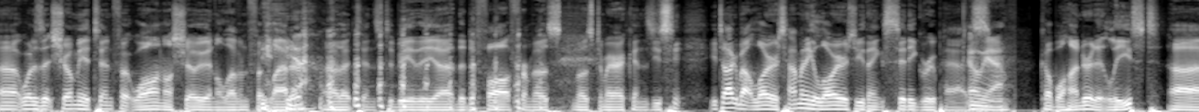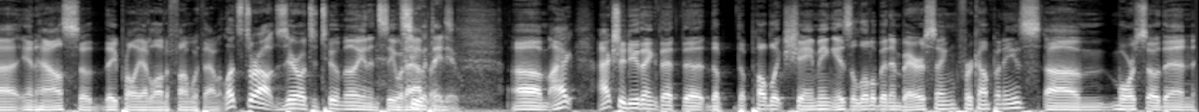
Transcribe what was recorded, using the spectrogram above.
Uh, what is it? Show me a ten foot wall, and I'll show you an eleven foot ladder. yeah. uh, that tends to be the uh, the default for most most Americans. You see, you talk about lawyers. How many lawyers do you think Citigroup has? Oh yeah, couple hundred at least uh, in house. So they probably had a lot of fun with that one. Let's throw out zero to two million and see what see happens. See what they do. Um, I, I actually do think that the, the, the public shaming is a little bit embarrassing for companies, um, more so than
